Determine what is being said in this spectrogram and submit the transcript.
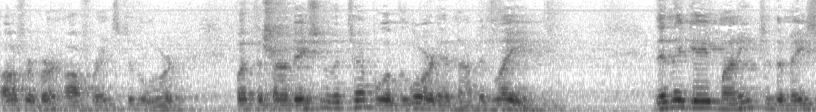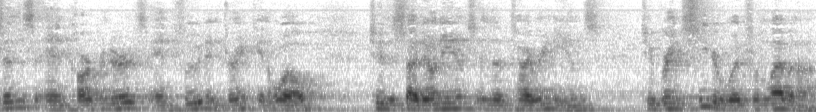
offer burnt offerings to the Lord, but the foundation of the temple of the Lord had not been laid. Then they gave money to the masons and carpenters, and food and drink and oil to the Sidonians and the Tyrians to bring cedar wood from Lebanon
